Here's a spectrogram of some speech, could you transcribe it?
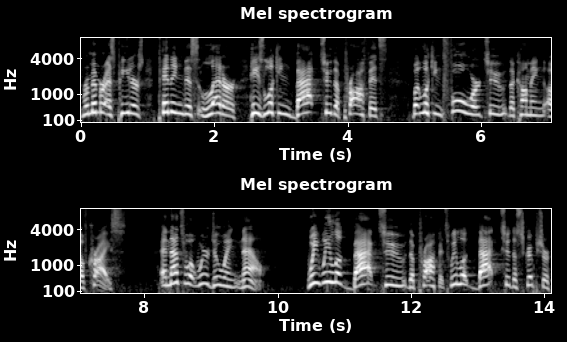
Remember, as Peter's penning this letter, he's looking back to the prophets, but looking forward to the coming of Christ. And that's what we're doing now. We, we look back to the prophets, we look back to the scripture,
